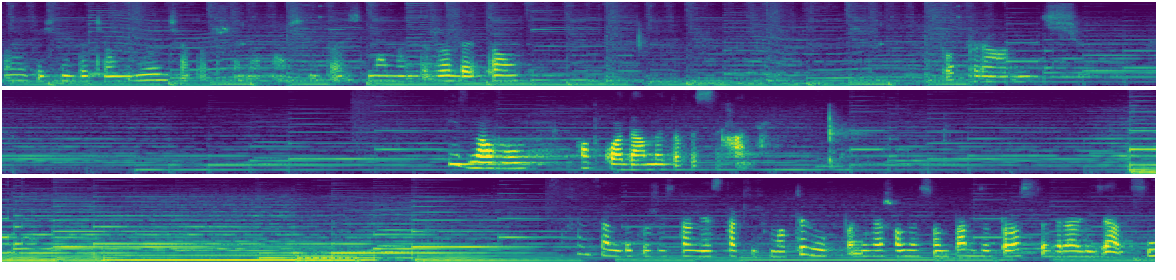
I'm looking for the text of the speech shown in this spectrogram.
Są jakieś niedociągnięcia, to trzeba właśnie, to jest moment, żeby to poprawić. I znowu odkładamy do wysychania. Zachęcam do korzystania z takich motywów, ponieważ one są bardzo proste w realizacji.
